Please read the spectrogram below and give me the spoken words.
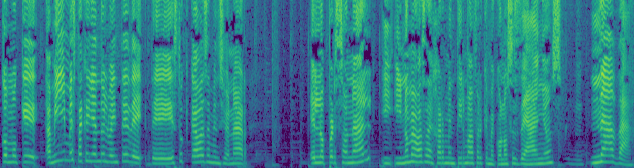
Como que a mí me está cayendo el 20 de, de esto que acabas de mencionar. En lo personal, y, y no me vas a dejar mentir, Maffer, que me conoces de años, nada,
